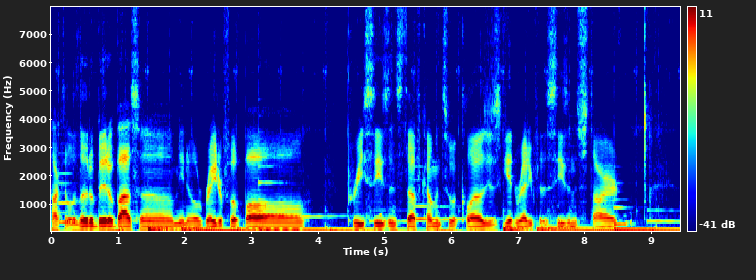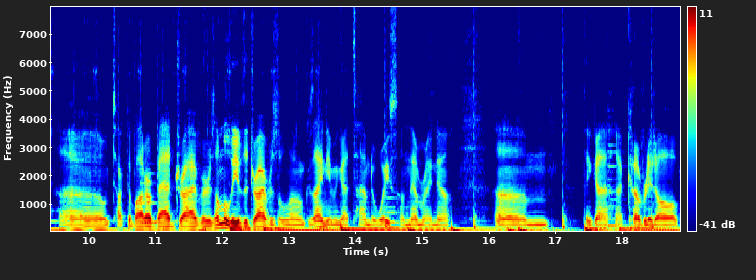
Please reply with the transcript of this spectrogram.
Talked a little bit about some, you know, Raider football, preseason stuff coming to a close, just getting ready for the season to start. Uh, we talked about our bad drivers. I'm gonna leave the drivers alone because I ain't even got time to waste on them right now. Um, I think I, I, covered it all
